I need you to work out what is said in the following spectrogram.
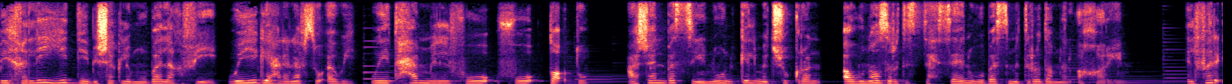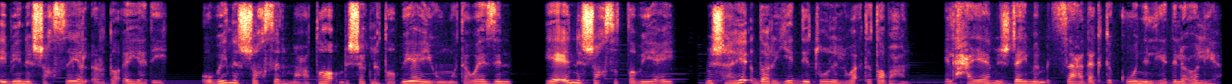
بيخليه يدي بشكل مبالغ فيه ويجي على نفسه قوي ويتحمل فوق فوق طاقته عشان بس ينون كلمة شكرا أو نظرة استحسان وبسمة رضا من الآخرين. الفرق بين الشخصية الإرضائية دي وبين الشخص المعطاء بشكل طبيعي ومتوازن هي إن الشخص الطبيعي مش هيقدر يدي طول الوقت. طبعا الحياة مش دايما بتساعدك تكون اليد العليا.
